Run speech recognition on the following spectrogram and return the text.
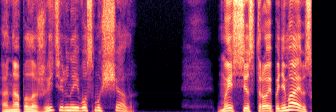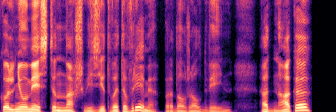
она положительно его смущала. «Мы с сестрой понимаем, сколь неуместен наш визит в это время», — продолжал Двейн. «Однако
